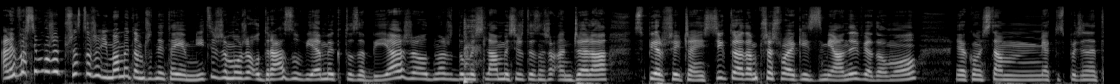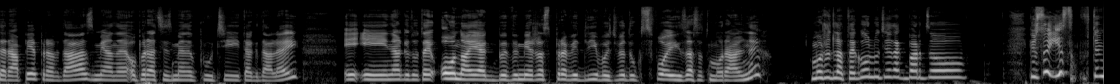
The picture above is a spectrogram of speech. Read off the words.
ale właśnie może przez to, że nie mamy tam żadnej tajemnicy, że może od razu wiemy, kto zabija, że od razu domyślamy się, że to jest nasza Angela z pierwszej części, która tam przeszła jakieś zmiany, wiadomo, jakąś tam, jak to jest powiedziane, terapię, prawda, zmianę, operację zmiany płci i tak dalej. I, I nagle tutaj ona jakby wymierza sprawiedliwość według swoich zasad moralnych. Może dlatego ludzie tak bardzo... Wiesz co, jest w tym...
